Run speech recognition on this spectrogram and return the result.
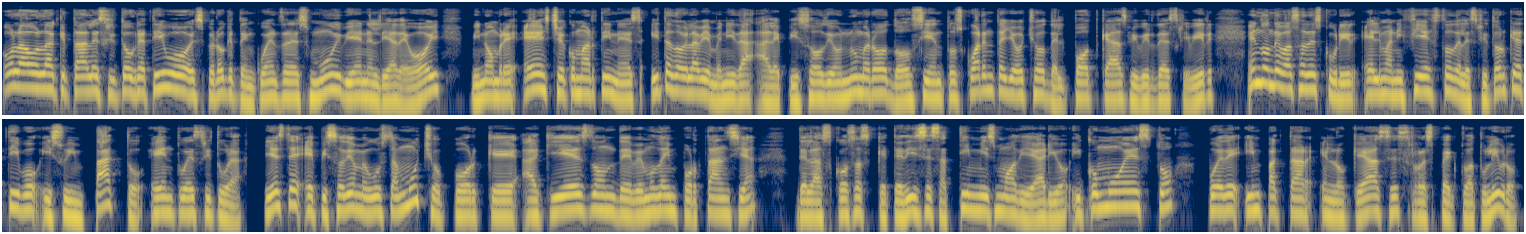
Hola, hola, ¿qué tal escritor creativo? Espero que te encuentres muy bien el día de hoy. Mi nombre es Checo Martínez y te doy la bienvenida al episodio número 248 del podcast Vivir de Escribir, en donde vas a descubrir el manifiesto del escritor creativo y su impacto en tu escritura. Y este episodio me gusta mucho porque aquí es donde vemos la importancia de las cosas que te dices a ti mismo a diario y cómo esto puede impactar en lo que haces respecto a tu libro.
